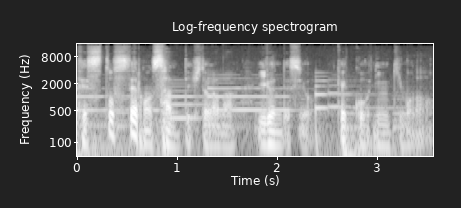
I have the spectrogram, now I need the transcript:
テストステロンさんっていう人がまあいるんですよ。結構人気者の。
